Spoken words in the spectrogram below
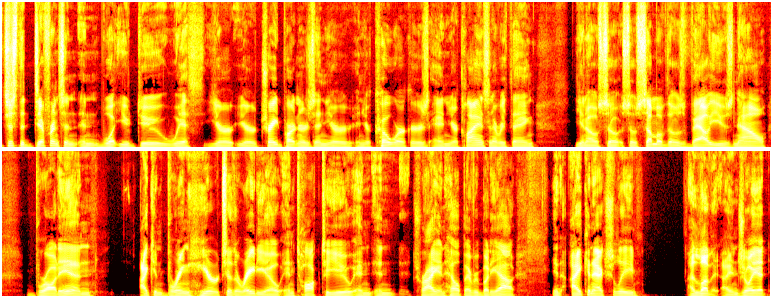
just the difference in, in what you do with your your trade partners and your and your coworkers and your clients and everything you know so so some of those values now brought in I can bring here to the radio and talk to you and and try and help everybody out and I can actually I love it I enjoy it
